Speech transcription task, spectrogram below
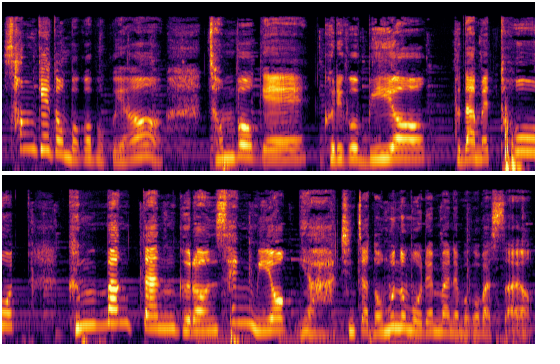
성게도 먹어보고요. 전복에 그리고 미역 그 다음에 톳 금방 딴 그런 생미역 야 진짜 너무너무 오랜만에 먹어봤어요.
